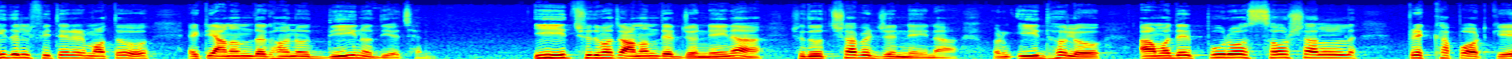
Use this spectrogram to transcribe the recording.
ঈদ উল ফিতরের মতো একটি আনন্দ ঘন দিনও দিয়েছেন। ঈদ শুধুমাত্র আনন্দের জন্যেই না, শুধু উৎসবের জন্যেই না, বরং ঈদ হলো আমাদের পুরো সোশ্যাল প্রেক্ষাপটকে,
